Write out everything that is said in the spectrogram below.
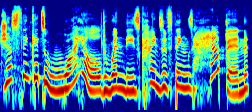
just think it's wild when these kinds of things happen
